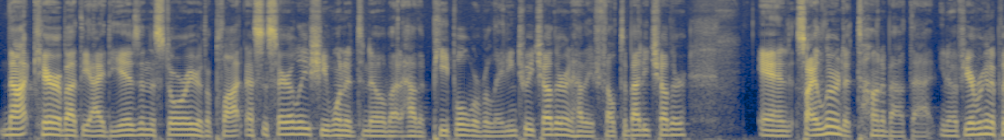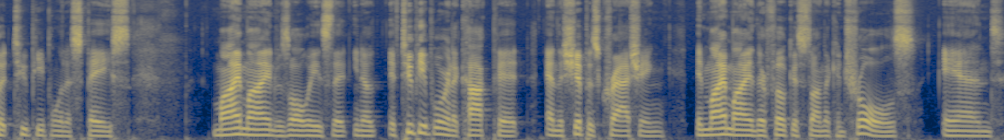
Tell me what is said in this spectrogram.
not care about the ideas in the story or the plot necessarily. She wanted to know about how the people were relating to each other and how they felt about each other. And so I learned a ton about that. You know, if you're ever going to put two people in a space, my mind was always that, you know, if two people are in a cockpit and the ship is crashing, in my mind, they're focused on the controls. And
